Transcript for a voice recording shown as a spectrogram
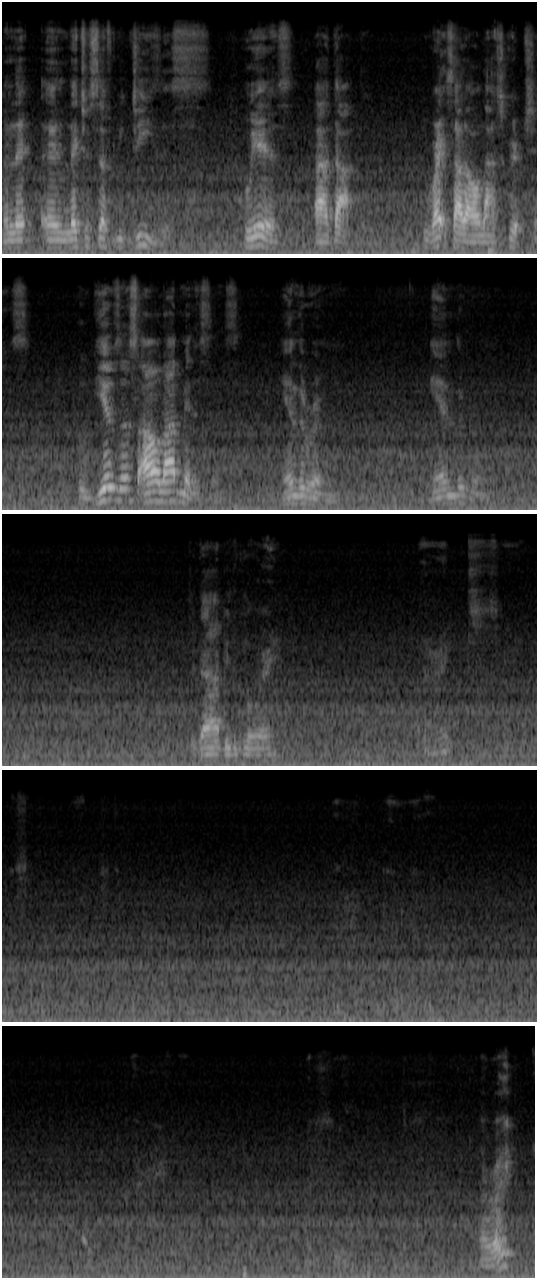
and let and let yourself meet Jesus, who is our God who writes out all our scriptures, who gives us all our medicines in the room, in the room. To God be the glory. All right.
